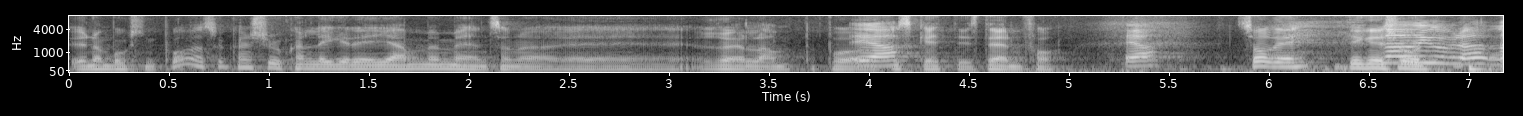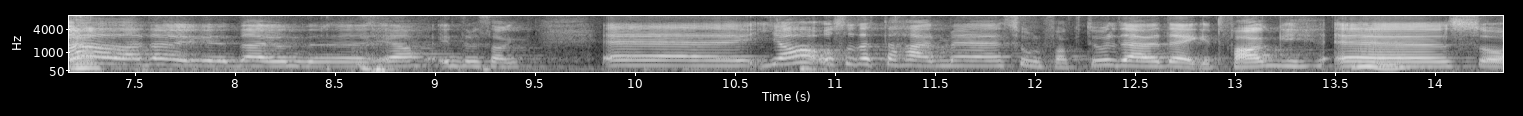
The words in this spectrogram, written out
underbuksen på, og så kanskje du kan ligge det hjemme med en sånn eh, rød lampe på, Ja. på skrittet istedenfor. Ja. Sorry, Nei, det går bra. Nei, nei, det, er, jo- det er jo eh, ja, interessant. Eh, ja, også dette her med solfaktor. Det er jo et eget fag. Eh, Så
